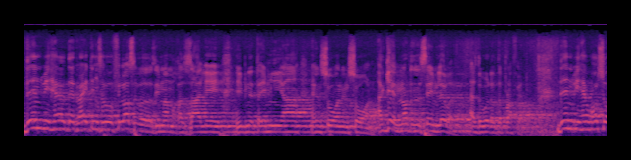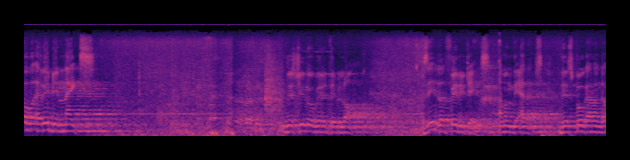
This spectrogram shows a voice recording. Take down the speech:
Then we have the writings of our philosophers, Imam Ghazali, Ibn Taymiyyah, and so on and so on. Again, not on the same level as the word of the Prophet. Then we have also our Arabian Nights. This you know where they belong. See, the fairy tales among the Arabs. They spoke around the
